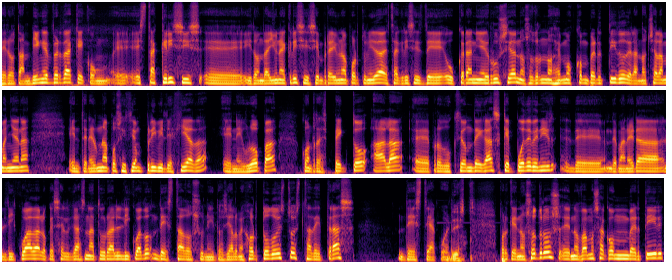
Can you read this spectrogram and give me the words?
pero también es verdad que con eh, esta crisis, eh, y donde hay una crisis siempre hay una oportunidad, esta crisis de Ucrania y Rusia, nosotros nos hemos convertido de la noche a la mañana en tener una posición privilegiada en Europa con respecto a la eh, producción de gas que puede venir de, de manera licuada, lo que es el gas natural licuado de Estados Unidos. Y a lo mejor todo esto está detrás de este acuerdo. Porque nosotros eh, nos vamos a convertir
